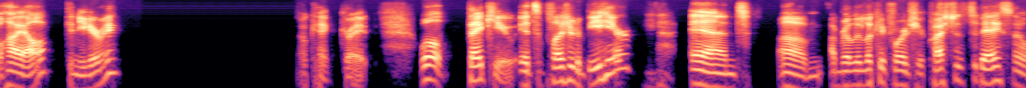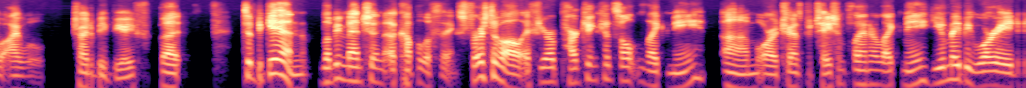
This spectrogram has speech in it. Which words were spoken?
Well, hi all. Can you hear me? Okay, great. Well, thank you. It's a pleasure to be here. And um, I'm really looking forward to your questions today, so I will try to be brief. But to begin, let me mention a couple of things. First of all, if you're a parking consultant like me um, or a transportation planner like me, you may be worried,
